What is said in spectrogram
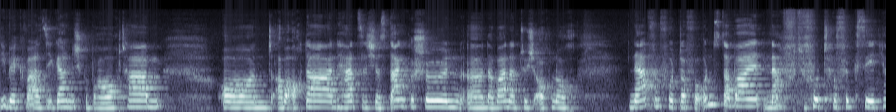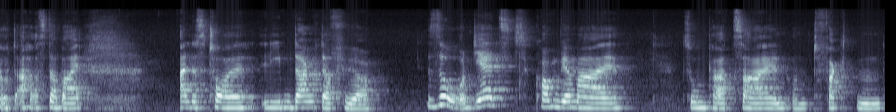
die wir quasi gar nicht gebraucht haben. Und aber auch da ein herzliches Dankeschön. Äh, da war natürlich auch noch Nervenfutter für uns dabei, Nervenfutter für Xenia und Aras dabei. Alles toll, lieben Dank dafür. So, und jetzt kommen wir mal zu ein paar Zahlen und Fakten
